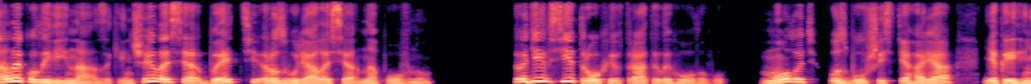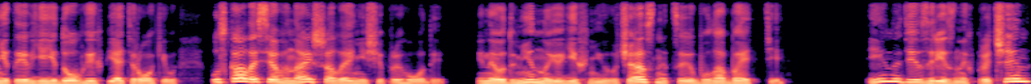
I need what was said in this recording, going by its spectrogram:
Але коли війна закінчилася, Бетті розгулялася наповну. Тоді всі трохи втратили голову. Молодь, позбувшись тягаря, який гнітив її довгих п'ять років, пускалася в найшаленіші пригоди, і неодмінною їхньою учасницею була Бетті. Іноді з різних причин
